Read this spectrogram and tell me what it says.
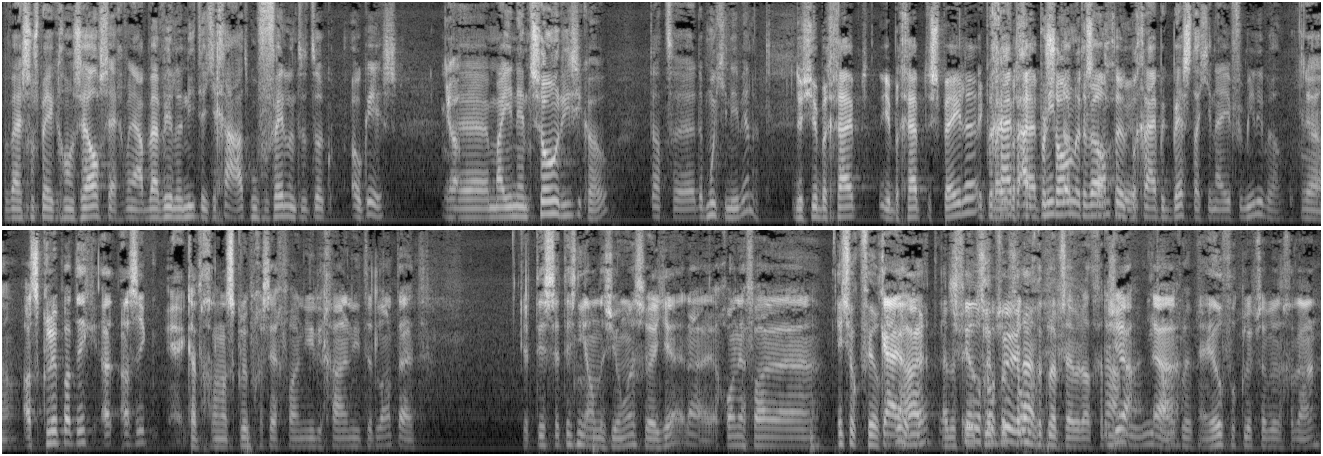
bij wijze van spreken gewoon zelf zeggen van ja, wij willen niet dat je gaat, hoe vervelend het ook, ook is. Ja. Eh, maar je neemt zo'n risico, dat, eh, dat moet je niet willen. Dus je begrijpt, je begrijpt de speler. Ik begrijp uit persoonlijk er standpunt begrijp ik best dat je naar je familie wil. Ja, als club had ik, als ik, ik had gewoon als club gezegd van jullie gaan niet het land uit. Het is, het is niet anders jongens, weet je. Nou, gewoon even, eh, Is ook veel Keihard. gebeurd, is Hebben veel veel clubs gebeurd. gedaan. Sommige clubs hebben dat gedaan, dus ja, maar niet ja, alle clubs. heel veel clubs hebben het gedaan.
